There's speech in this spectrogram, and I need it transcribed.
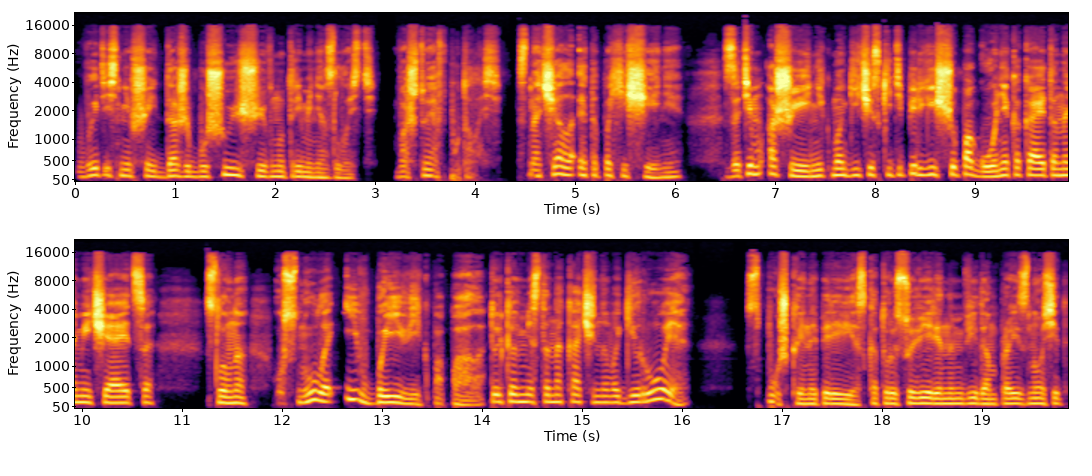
вытеснившей даже бушующую внутри меня злость. Во что я впуталась? Сначала это похищение, затем ошейник магический, теперь еще погоня какая-то намечается. Словно уснула и в боевик попала. Только вместо накачанного героя с пушкой наперевес, который с уверенным видом произносит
